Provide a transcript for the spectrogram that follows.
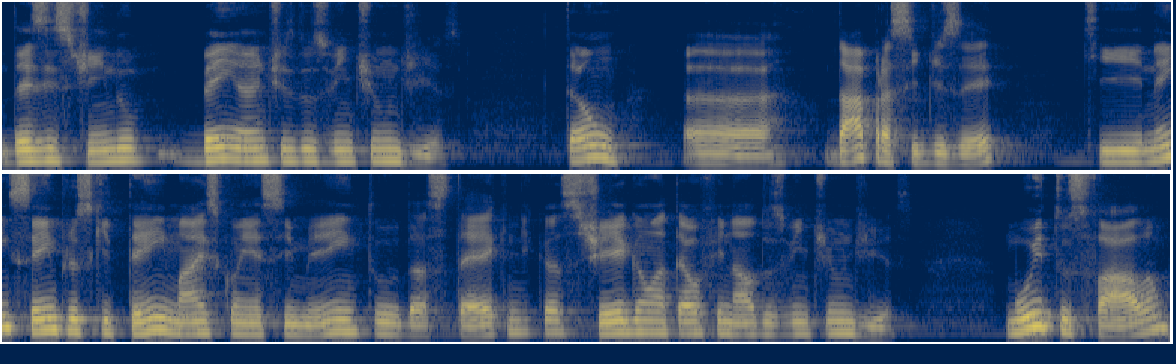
desistindo bem antes dos 21 dias. Então, uh, dá para se dizer que nem sempre os que têm mais conhecimento das técnicas chegam até o final dos 21 dias. Muitos falam,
